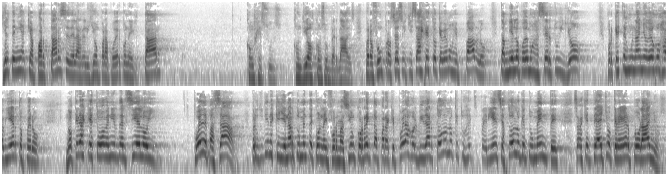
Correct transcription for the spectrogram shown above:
Y él tenía que apartarse de la religión para poder conectar con Jesús con Dios, con sus verdades. Pero fue un proceso y quizás esto que vemos en Pablo también lo podemos hacer tú y yo. Porque este es un año de ojos abiertos, pero no creas que esto va a venir del cielo y puede pasar. Pero tú tienes que llenar tu mente con la información correcta para que puedas olvidar todo lo que tus experiencias, todo lo que tu mente, sabes que te ha hecho creer por años.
